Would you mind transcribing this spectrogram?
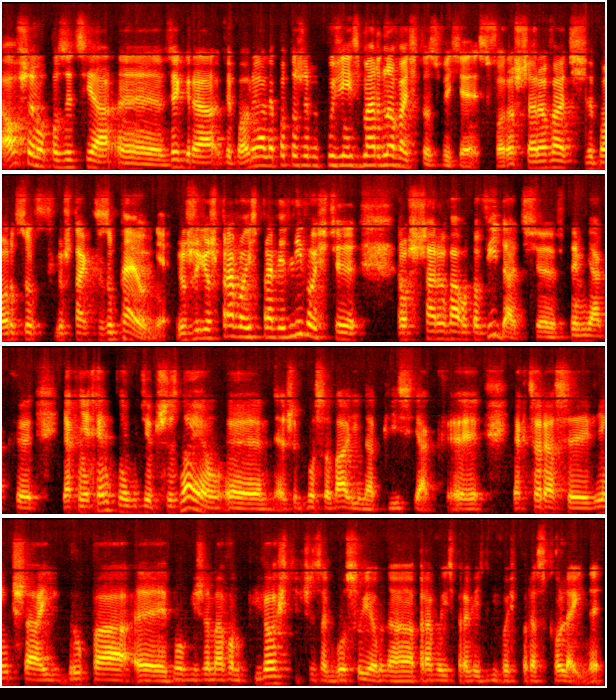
owszem, opozycja e, wygra wybory, ale po to, żeby później zmarnować to zwycięstwo, rozczarować wyborców już tak zupełnie. Już, już Prawo i Sprawiedliwość rozczarowało, to widać w tym, jak, jak niechętnie ludzie przyznają, że głosowali na PiS, jak, jak coraz większa ich grupa mówi, że ma wątpliwości, czy zagłosują na Prawo i Sprawiedliwość po raz raz kolejny.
